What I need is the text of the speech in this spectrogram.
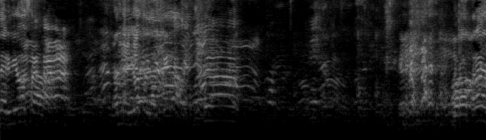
nerviosa. Está nerviosa la queda. Por atrás.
